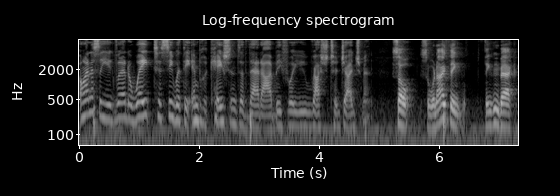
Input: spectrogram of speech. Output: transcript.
honestly, you've got to wait to see what the implications of that are before you rush to judgment. So, so when I think thinking back,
